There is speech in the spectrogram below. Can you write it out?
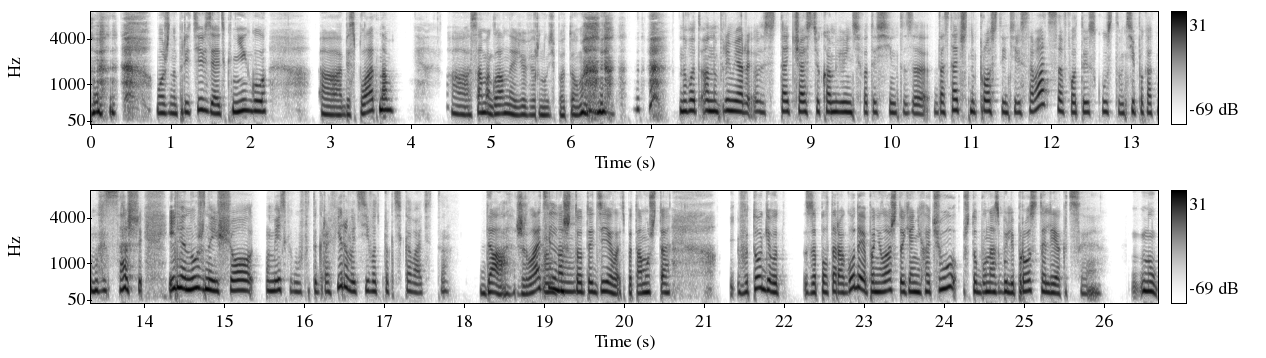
Можно прийти, взять книгу а, бесплатно. А, самое главное ее вернуть потом. Ну вот, а, например, э, стать частью комьюнити фотосинтеза, достаточно просто интересоваться фотоискусством, типа как мы с Сашей, или нужно еще уметь как бы фотографировать и вот практиковать это? Да, желательно угу. что-то делать, потому что в итоге вот за полтора года я поняла, что я не хочу, чтобы у нас были просто лекции. Ну,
